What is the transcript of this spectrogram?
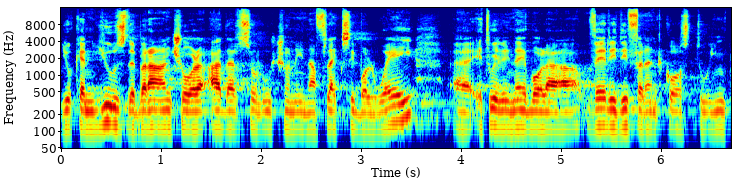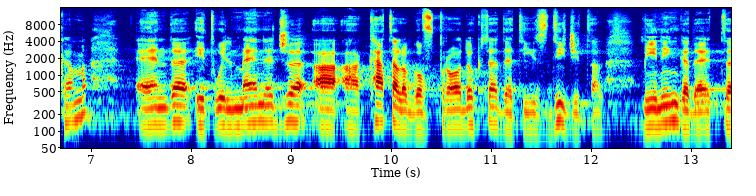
You can use the branch or other solution in a flexible way. Uh, it will enable a very different cost to income, and uh, it will manage a, a, catalog of products that is digital, meaning that uh,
